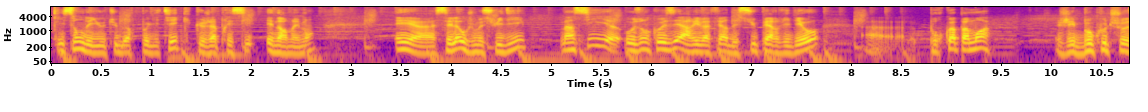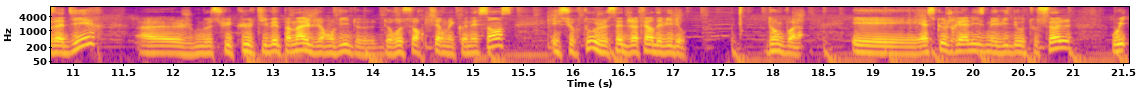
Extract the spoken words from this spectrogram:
qui sont des youtubeurs politiques que j'apprécie énormément. Et euh, c'est là où je me suis dit, ben si euh, Ozon Causé arrive à faire des super vidéos, euh, pourquoi pas moi? J'ai beaucoup de choses à dire, je me suis cultivé pas mal, j'ai envie de, ressortir mes connaissances, et surtout je sais déjà faire des vidéos. Donc voilà. Et est-ce que je réalise mes vidéos tout seul? Oui.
